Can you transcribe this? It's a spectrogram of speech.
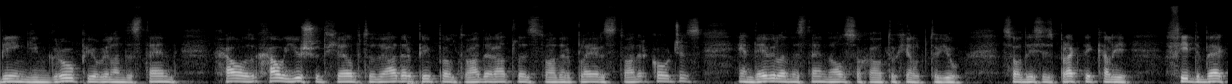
being in group you will understand how how you should help to the other people to other athletes to other players to other coaches and they will understand also how to help to you. So this is practically feedback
